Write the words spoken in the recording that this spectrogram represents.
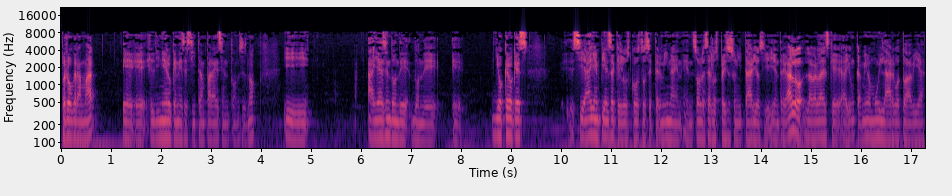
programar eh, eh el dinero que necesitan para ese entonces, ¿no? Y allá es en donde, donde eh, yo creo que es, si alguien piensa que los costos se terminan en, solo hacer los precios unitarios y, entregarlo, la verdad es que hay un camino muy largo todavía.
